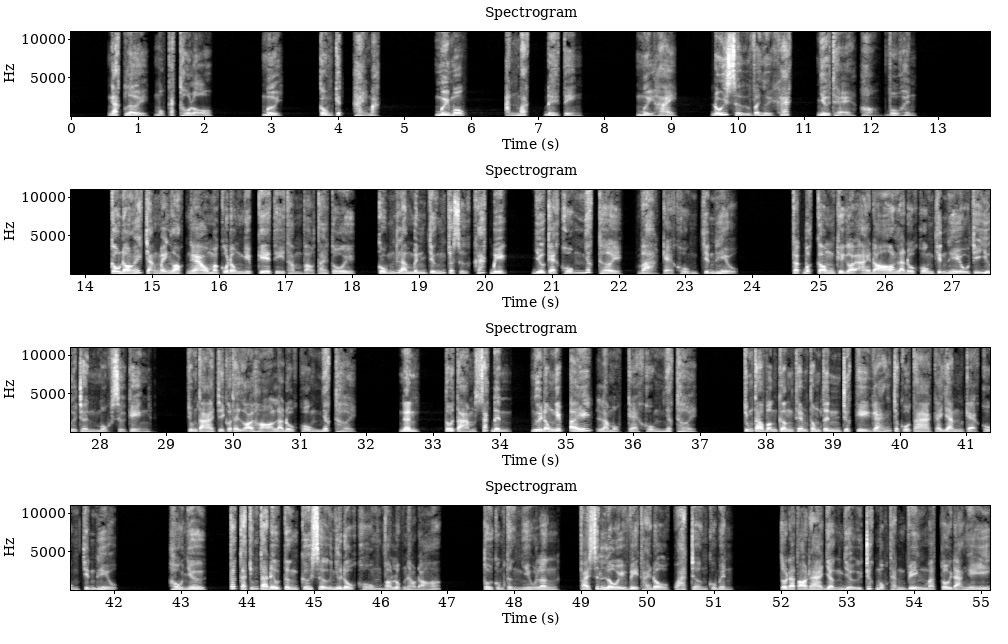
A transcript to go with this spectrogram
Ngắt lời một cách thô lỗ. 10. Công kích hai mặt. 11. Ánh mắt đê tiện. 12 đối xử với người khác như thể họ vô hình. Câu nói chẳng mấy ngọt ngào mà cô đồng nghiệp kia thì thầm vào tai tôi, cũng là minh chứng cho sự khác biệt giữa kẻ khốn nhất thời và kẻ khốn chính hiệu. Thật bất công khi gọi ai đó là đồ khốn chính hiệu chỉ dựa trên một sự kiện. Chúng ta chỉ có thể gọi họ là đồ khốn nhất thời. Nên, tôi tạm xác định người đồng nghiệp ấy là một kẻ khốn nhất thời chúng ta vẫn cần thêm thông tin trước khi gán cho cô ta cái danh kẻ khốn chính hiệu. Hầu như, tất cả chúng ta đều từng cư xử như đồ khốn vào lúc nào đó. Tôi cũng từng nhiều lần phải xin lỗi vì thái độ quá trớn của mình. tôi đã tỏ ra giận dữ trước một thành viên mà tôi đã nghĩ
